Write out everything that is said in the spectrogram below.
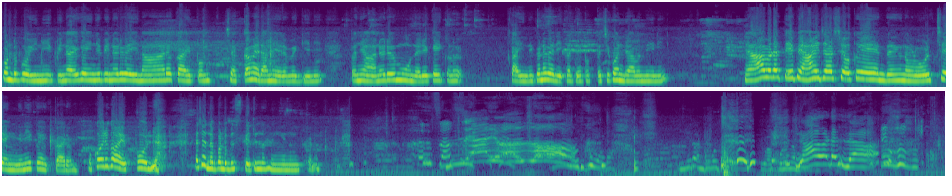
കൊണ്ടുപോയിനി പിന്നെ അത് കഴിഞ്ഞ് പിന്നെ ഒരു വൈകുന്നേരമൊക്കെ ആയപ്പം ചെക്കൻ വരാൻ നേരം വെക്കിനി അപ്പം ഞാനൊരു മൂന്നരയൊക്കെ ആയിക്കണ്. കഴിഞ്ഞിക്കണ വരേക്ക് അപ്പം ഉപ്പച്ചി കൊണ്ടുവരാൻ വന്നീനി. ഞാൻ ഇവിടെ എത്തിയപ്പോൾ ഞാൻ വിചാരിച്ചു ഒക്കെ എന്തെങ്കിലും ഒളിച്ച് എങ്ങനെയൊക്കെ വെക്കാരം ഒക്കെ ഒരു കുഴപ്പമില്ല ഞാൻ ചെന്നപ്പോൾ ബിസ്ക്കറ്റ് ഇങ്ങനെ നിൽക്കണം ഞാൻ അവിടെ അല്ല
